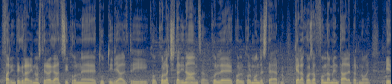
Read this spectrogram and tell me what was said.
far integrare i nostri ragazzi con eh, tutti gli altri, con, con la cittadinanza, con le, col, col mondo mondo esterno, che è la cosa fondamentale per noi, perché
